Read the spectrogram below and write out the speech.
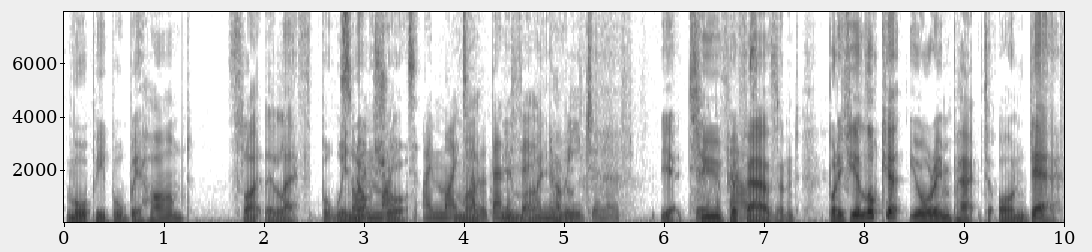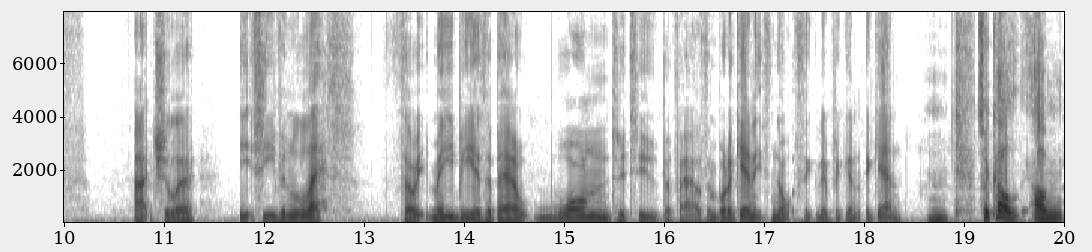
more people be harmed, slightly less, but we're so not I sure. Might, I might, Might- have a benefit in the have a- region of. Yeah, two in two a per thousand. thousand. But if you look at your impact on death, actually, it's even less. So it maybe is about one to two per thousand. But again, it's not significant again. Mm. So, Carl, um,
